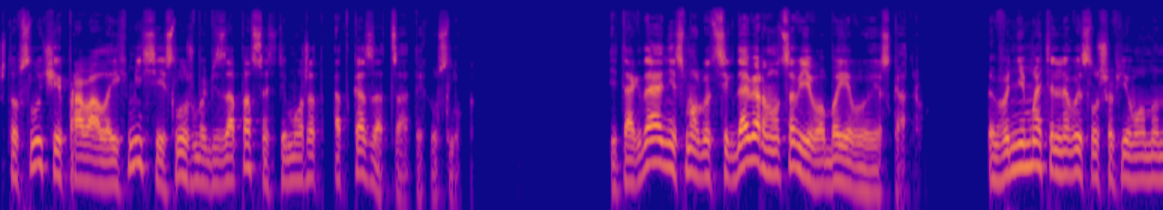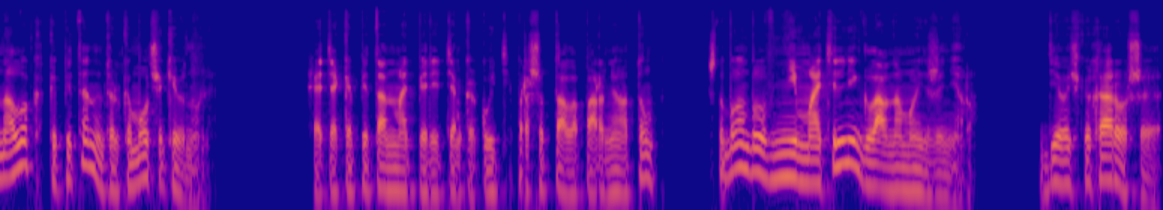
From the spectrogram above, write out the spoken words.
что в случае провала их миссии служба безопасности может отказаться от их услуг. И тогда они смогут всегда вернуться в его боевую эскадру. Внимательно выслушав его монолог, капитаны только молча кивнули хотя капитан-мать перед тем, как уйти, прошептала парню о том, чтобы он был внимательней главному инженеру. «Девочка хорошая,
